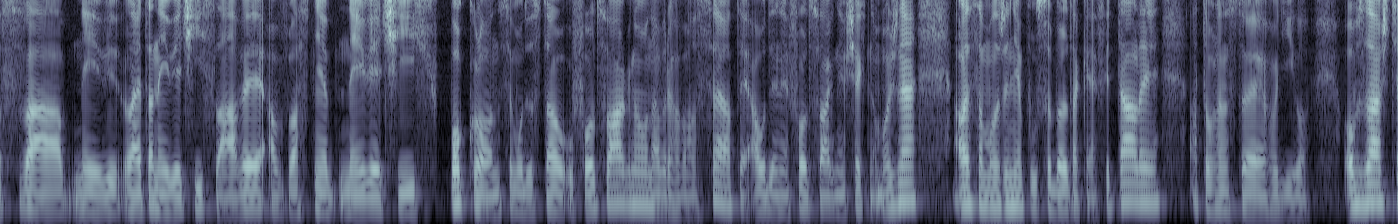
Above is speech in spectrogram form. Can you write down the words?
svá nejvě- léta největší slávy a vlastně největších poklon se mu dostal u Volkswagenu, navrhoval Seaty, Audiny, Volkswageny, všechno možné, ale samozřejmě působil také v Itálii a tohle je jeho dílo. Obzvlášť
